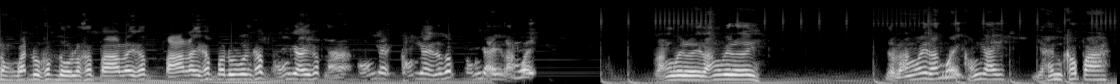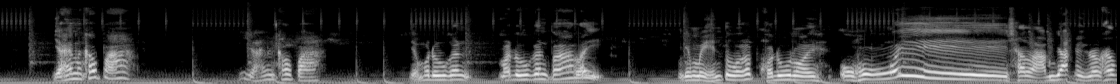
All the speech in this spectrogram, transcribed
ต้องวัดดูครับโดนแล้วครับปลาอะไรครับปลาอะไรครับมาดูกันครับของใหญ่ครับนะของใหญ่ของใหญ่แล้วครับของใหญ่ล้างไว้ล้างไว้เลยล้างไว้เลยเดี๋ยวล้างไว้ล้างไว้ของใหญ่อย่าให้มันเข้าปลาอย่าให้มันเข้าปลาอย่าให้มันเข้าปลาเดี๋ยวมาดูกัน มาดูกันปลาอะไรยังไม่เห็นตัวครับ ขอดูหน่อย โอ้โหฉลามยักษ์อีกแล้วครับ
